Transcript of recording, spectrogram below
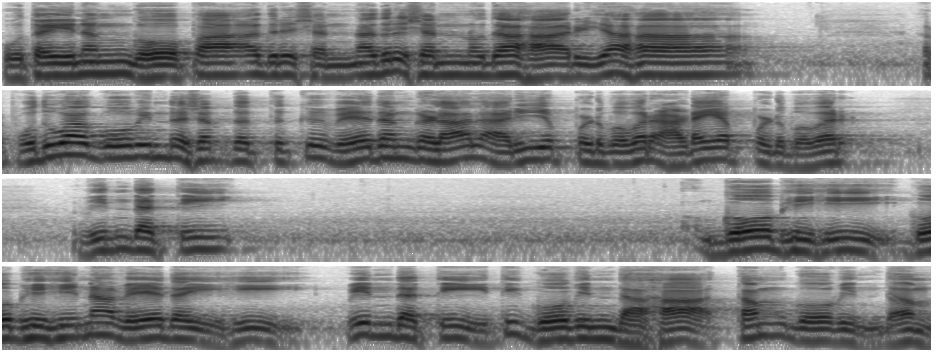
உதைனங்கோபா அதிருஷன் அதிருஷன் உதஹாரியா. பொதுவாக கோவிந்த சப்தத்துக்கு வேதங்களால் அறியப்படுபவர் அடையப்படுபவர். விந்தத்தி கோபிஹி கோபிஹின வேதைஹி விந்ததி இது கோவிந்தா தம் கோவிந்தம்.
